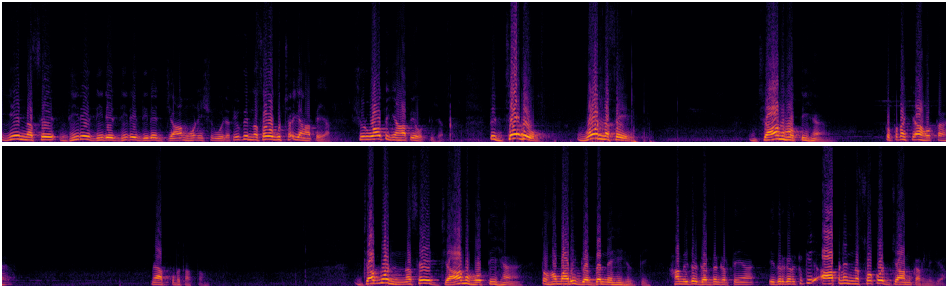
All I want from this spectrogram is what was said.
ये नसें धीरे धीरे धीरे धीरे जाम होनी शुरू हो जाती है, क्योंकि नशा का गुच्छा यहाँ पे है, शुरुआत यहाँ पे होती है। तो जब वो नसें जाम होती हैं तो पता क्या होता है? मैं आपको बताता हूँ। जब वो नसें जाम होती हैं तो हमारी गर्दन नहीं हिलती। हम इधर गर्दन करते हैं, इधर गर्दन, क्योंकि आपने नसों को जाम कर लिया।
